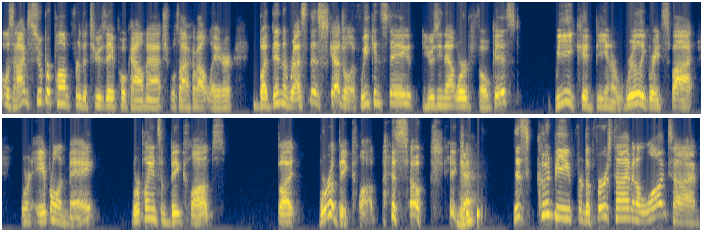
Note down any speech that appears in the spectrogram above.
listen, I'm super pumped for the Tuesday Pokal match. We'll talk about later. But then the rest of this schedule, if we can stay using that word focused, we could be in a really great spot. We're in April and May. We're playing some big clubs, but we're a big club. so yeah. could, this could be for the first time in a long time,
